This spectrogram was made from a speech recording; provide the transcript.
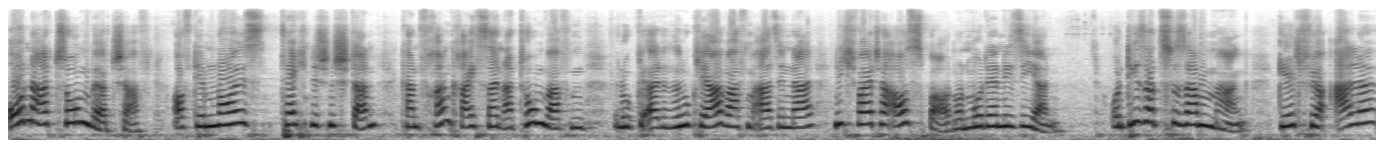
ohne Atomwirtschaft auf dem neuesten technischen Stand kann Frankreich sein Atomwaffen, äh, Nuklearwaffenarsenal nicht weiter ausbauen und modernisieren. Und dieser Zusammenhang gilt für alle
